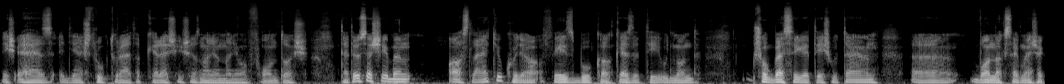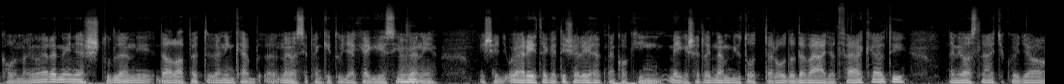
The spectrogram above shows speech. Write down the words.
és ehhez egy ilyen struktúráltabb keresés, ez nagyon-nagyon fontos. Tehát összességében azt látjuk, hogy a Facebook a kezdeti úgymond sok beszélgetés után uh, vannak szegmensek, ahol nagyon eredményes tud lenni, de alapvetően inkább nagyon szépen ki tudják egészíteni, uh-huh. és egy olyan réteget is elérhetnek, aki még esetleg nem jutott el oda, de vágyat felkelti, de mi azt látjuk, hogy a,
